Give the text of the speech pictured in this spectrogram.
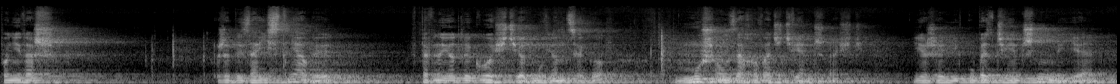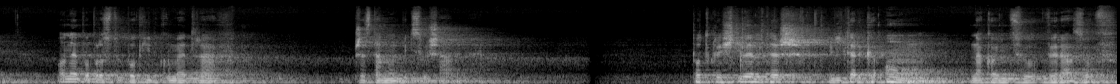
ponieważ żeby zaistniały w pewnej odległości od mówiącego, muszą zachować dźwięczność. Jeżeli ubezdźwięcznimy je, one po prostu po kilku metrach przestaną być słyszalne. Podkreśliłem też literkę on na końcu wyrazów,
